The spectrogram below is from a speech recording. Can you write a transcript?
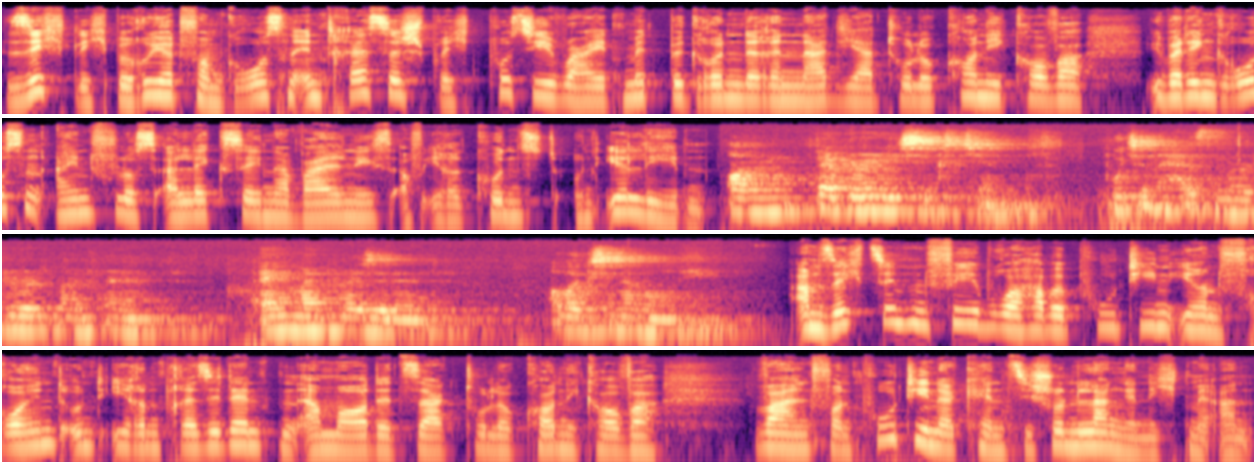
Sichtlich berührt vom großen Interesse spricht Pussy Riot Mitbegründerin Nadja Tolokonnikova über den großen Einfluss Alexei Nawalnys auf ihre Kunst und ihr Leben. On February 16th, Putin has murdered my friend and my president, Alexei Nawalny. Am 16. Februar habe Putin ihren Freund und ihren Präsidenten ermordet, sagt Tolokonnikova. Wahlen von Putin erkennt sie schon lange nicht mehr an.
